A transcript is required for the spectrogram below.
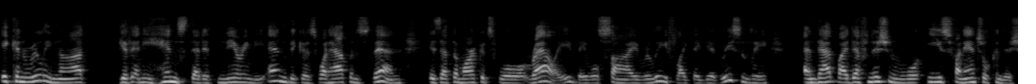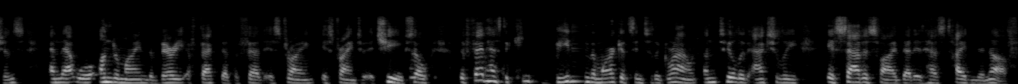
it can really not give any hints that it's nearing the end because what happens then is that the markets will rally, they will sigh relief like they did recently, and that by definition will ease financial conditions and that will undermine the very effect that the Fed is trying is trying to achieve. So the Fed has to keep beating the markets into the ground until it actually is satisfied that it has tightened enough.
